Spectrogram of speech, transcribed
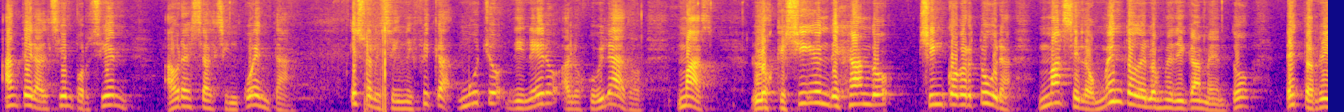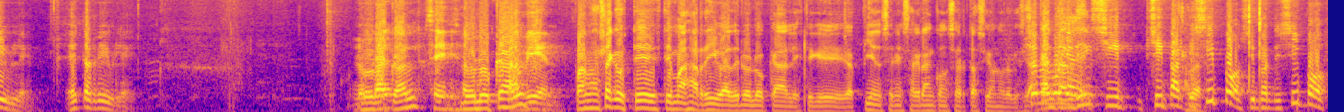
Antes era al 100%, ahora es al 50%. Eso le significa mucho dinero a los jubilados. Más los que siguen dejando sin cobertura, más el aumento de los medicamentos, es terrible, es terrible. Lo local, lo local, también. Más allá que usted esté más arriba de lo local, este, que piense en esa gran concertación o lo que sea. si, participo, si participo,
